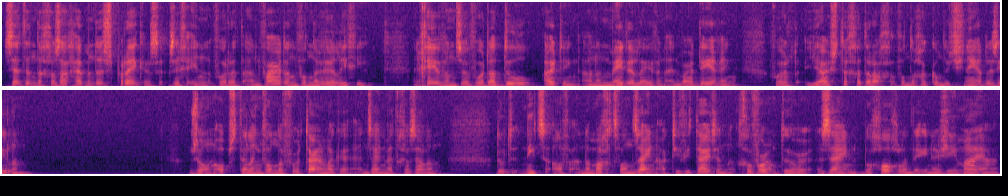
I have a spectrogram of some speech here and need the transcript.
zetten de gezaghebbende sprekers zich in voor het aanvaarden van de religie en geven ze voor dat doel uiting aan hun medeleven en waardering voor het juiste gedrag van de geconditioneerde zielen. Zo'n opstelling van de fortuinlijke en zijn metgezellen doet niets af aan de macht van zijn activiteiten, gevormd door zijn begoochelende energie Maya,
